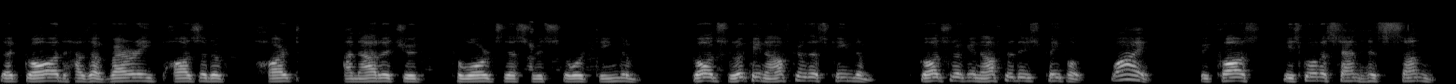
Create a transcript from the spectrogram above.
that God has a very positive heart and attitude towards this restored kingdom. God's looking after this kingdom. God's looking after these people. Why? Because he's going to send his son.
